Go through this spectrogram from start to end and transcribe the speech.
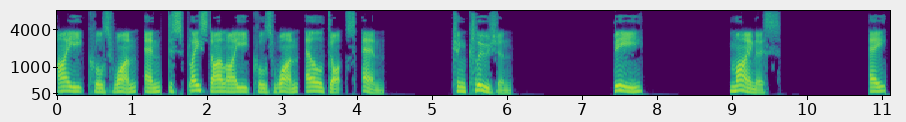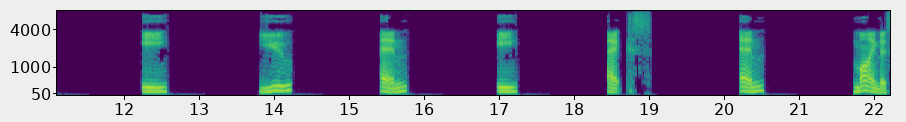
i equals one n display style i equals one l dots n. Conclusion b minus a e u n e x n minus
